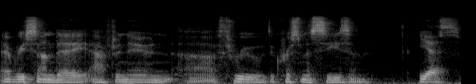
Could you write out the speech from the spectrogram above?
every Sunday afternoon uh, through the Christmas season. Yes.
